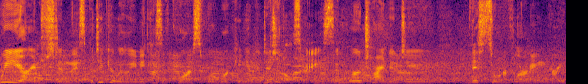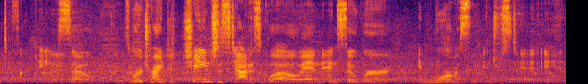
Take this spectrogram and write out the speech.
we are interested in this particularly because, of course, we're working in the digital space, and we're trying to do this sort of learning very differently. So, so we're trying to change the status quo, and, and so we're enormously interested in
